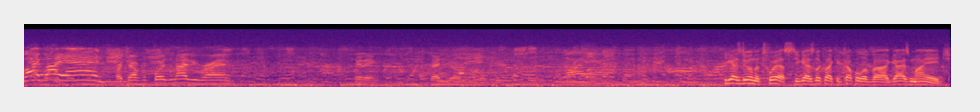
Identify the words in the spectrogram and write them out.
Bye bye, Ange. Watch out for poison ivy, Ryan. Kidding. Bad joke. You guys doing the twist. You guys look like a couple of uh, guys my age.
